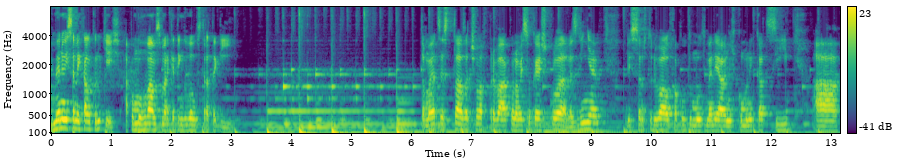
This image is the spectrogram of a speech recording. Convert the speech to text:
Jmenuji se Michal Krutiš a pomohu vám s marketingovou strategií. Ta moje cesta začala v prváku na vysoké škole ve Zlíně, když jsem studoval fakultu multimediálních komunikací a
